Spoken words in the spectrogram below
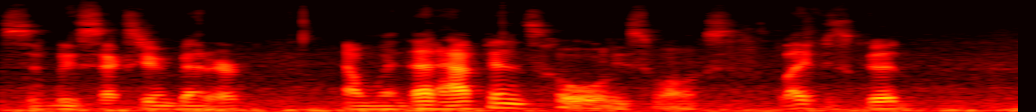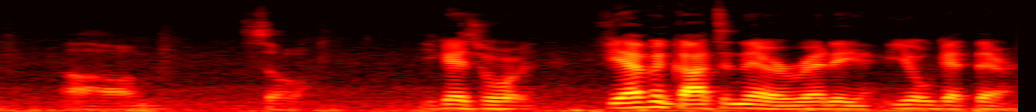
simply sexier and better. And when that happens, holy smokes, life is good. Um, so you guys will, if you haven't gotten there already, you'll get there.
